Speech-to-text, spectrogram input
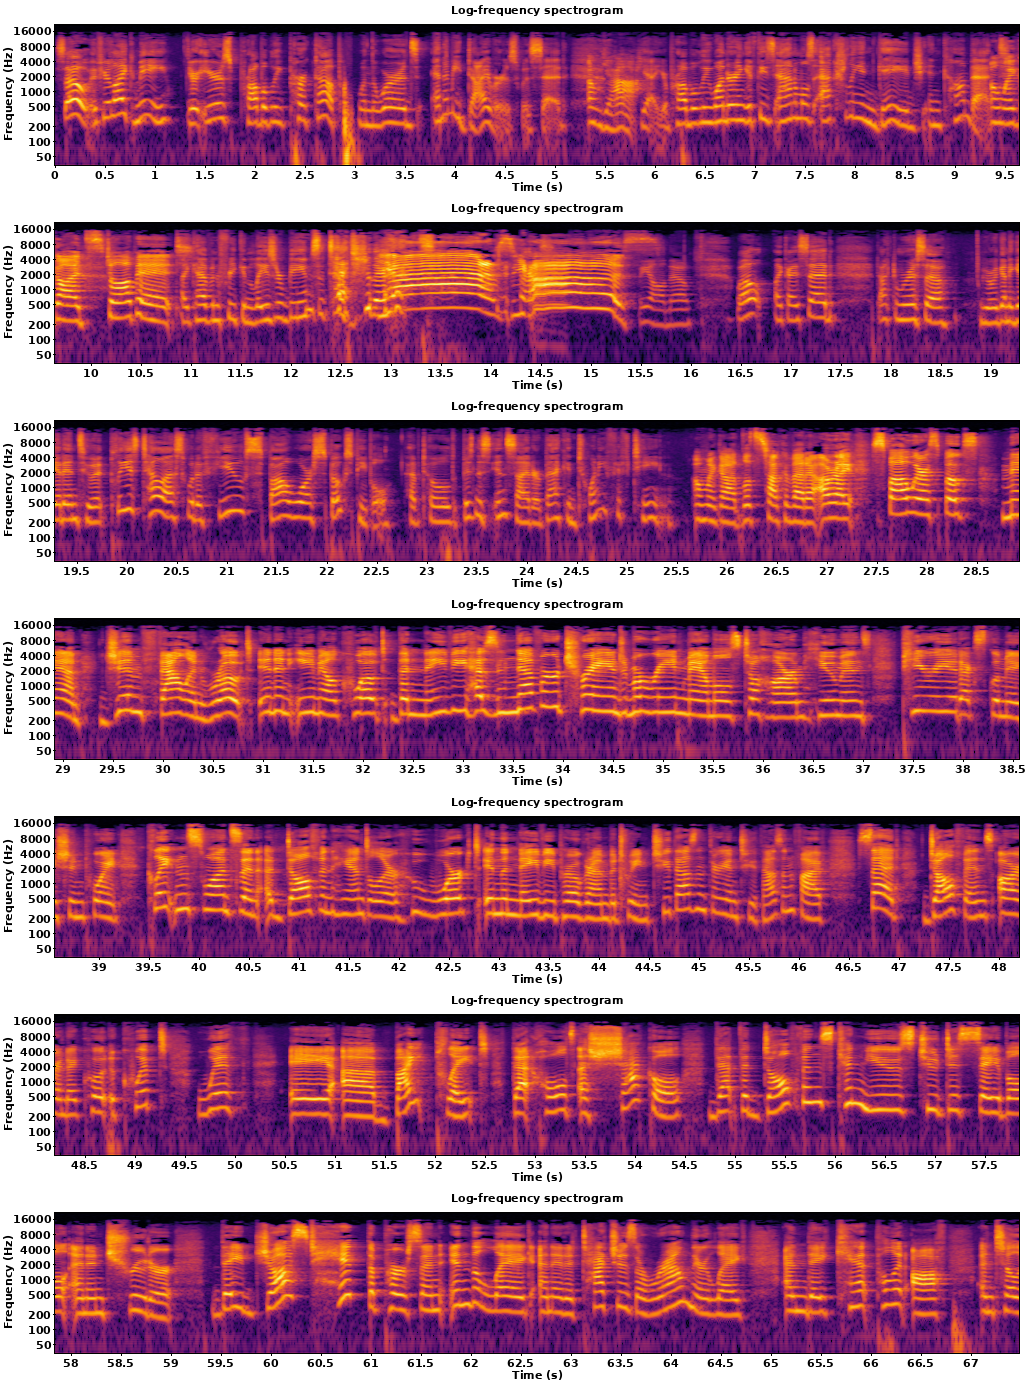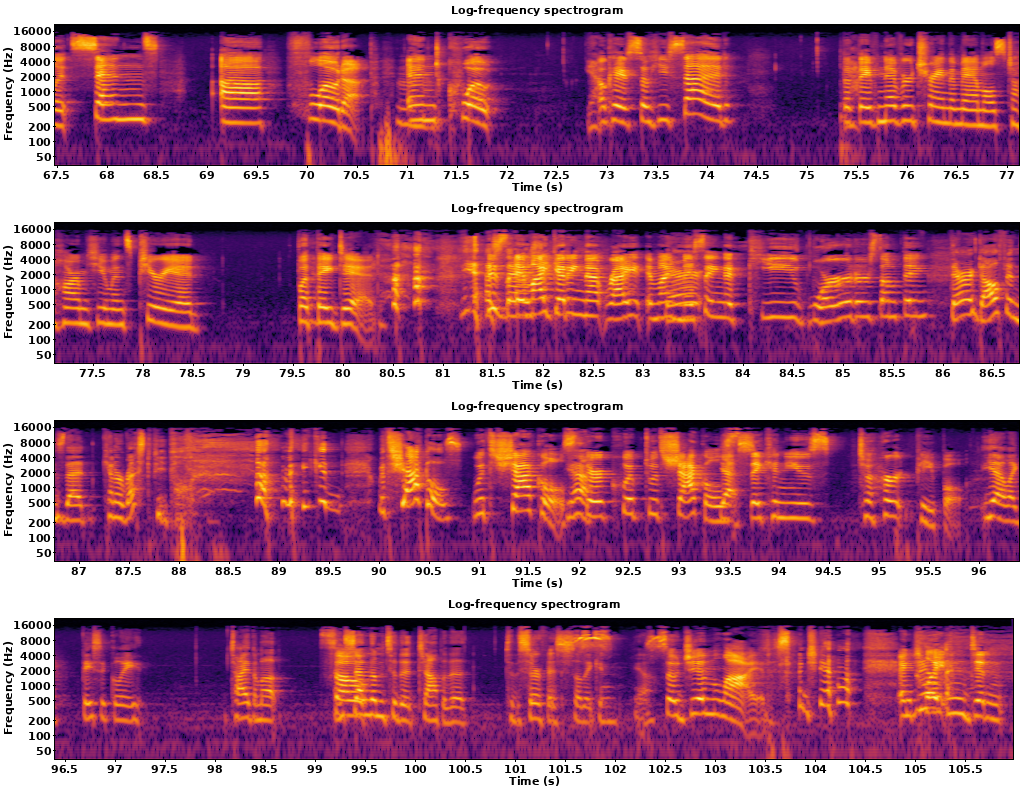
so, if you're like me, your ears probably perked up when the words enemy divers was said. Oh yeah. Yeah, you're probably wondering if these animals actually engage in combat. Oh my god, stop it. Like having freaking laser beams attached to their heads. yes, yes. We all know. Well, like I said, Dr. Marissa, we were going to get into it. Please tell us what a few Spa War spokespeople have told Business Insider back in 2015. Oh my God, let's talk about it. All right, Spa War spokesman Jim Fallon wrote in an email, quote, the Navy has never trained marine mammals to harm humans, period, exclamation point. Clayton Swanson, a dolphin handler who worked in the Navy program between 2003 and 2005, said dolphins are, and I quote, equipped with a uh, bite plate that holds a shackle that the dolphins can use to disable an intruder. They just hit the person in the leg and it attaches around their leg, and they can't pull it off until it sends a float up. End quote. Yeah. Okay, so he said that they've never trained the mammals to harm humans, period, but they did. Yes, Is, am I getting that right? Am I missing a key word or something? there are dolphins that can arrest people. they can with shackles. With shackles. Yeah. They're equipped with shackles Yes. they can use to hurt people. Yeah, like basically tie them up So and send them to the top of the to the surface so they can yeah. so Jim lied So Jim and Jim- Clayton didn't.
